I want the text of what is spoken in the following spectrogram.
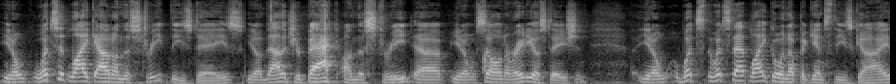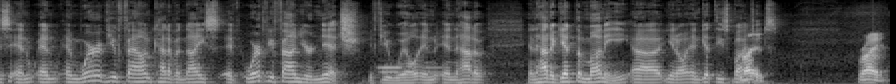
You know, what's it like out on the street these days? You know, now that you're back on the street, uh, you know, selling a radio station. You know, what's what's that like going up against these guys? And and, and where have you found kind of a nice? If, where have you found your niche, if you will, in, in how to in how to get the money? Uh, you know, and get these budgets. Right. right.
